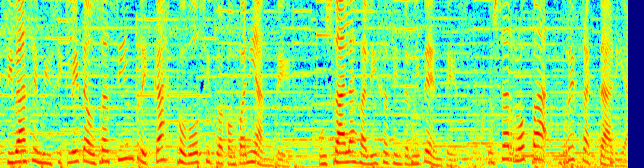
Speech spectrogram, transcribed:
Si vas en bicicleta, usa siempre casco vos y tu acompañante. Usa las balizas intermitentes. Usa ropa refractaria.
